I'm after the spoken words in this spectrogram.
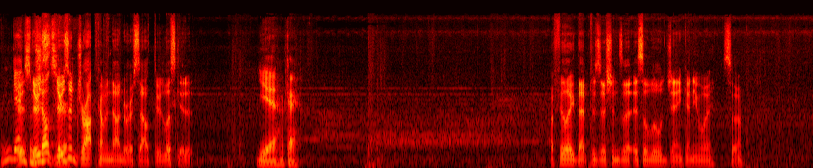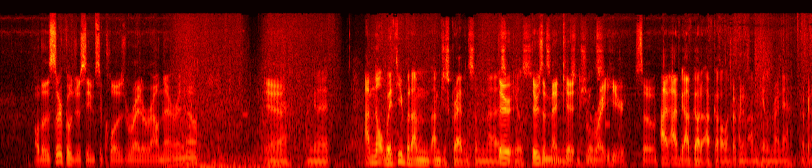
I'm getting There's, some there's, shots there's here. a drop coming down to our south, dude. Let's get it. Yeah. Okay. I feel like that position's a, it's a little jank anyway, so. Although the circle just seems to close right around that right now. Yeah. I'm gonna. I'm not with you, but I'm. I'm just grabbing some. Uh, There, some heals. there's a and med some- kit some right here, so. I, I've, I've got. I've got one. Okay. I'm, I'm healing right now. Okay.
